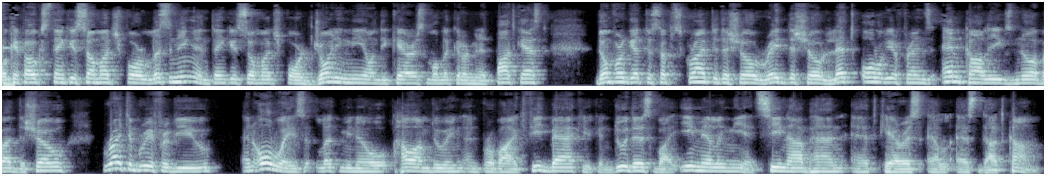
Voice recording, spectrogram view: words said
Okay, folks, thank you so much for listening and thank you so much for joining me on the Caris Molecular Minute podcast. Don't forget to subscribe to the show, rate the show, let all of your friends and colleagues know about the show, write a brief review, and always let me know how I'm doing and provide feedback. You can do this by emailing me at cnabhan at carisls.com.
